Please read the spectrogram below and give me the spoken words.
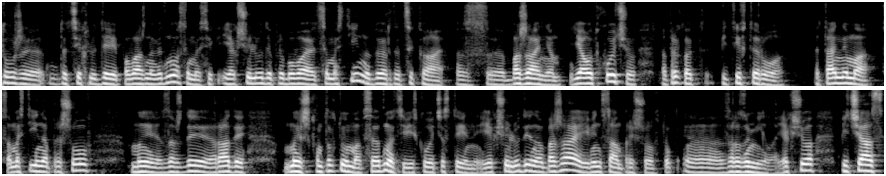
дуже до цих людей поважно відносимося. Якщо люди прибувають самостійно до РТЦК з бажанням, я от хочу, наприклад, піти в ТРО, питань нема. Самостійно прийшов, ми завжди раді. Ми ж комплектуємо все одно ці військові частини. Якщо людина бажає, і він сам прийшов, то е, зрозуміло. Якщо під час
